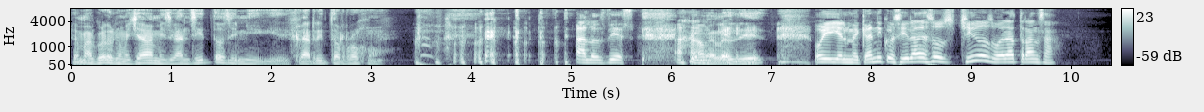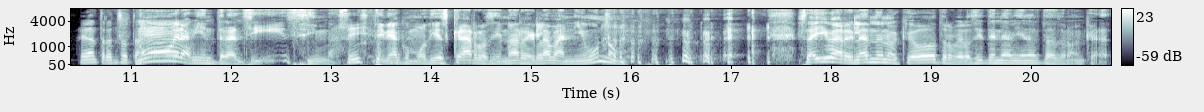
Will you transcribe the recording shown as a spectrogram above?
Yo me acuerdo que me echaba mis gancitos y mi jarrito rojo. A los 10. Ah, Como a los 10. Oye, ¿y el mecánico si era de esos chidos o era tranza? Era transota. No, era bien transísima. Sí. Tenía como 10 carros y no arreglaba ni uno. o sea, iba arreglando uno que otro, pero sí tenía bien hartas broncas.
